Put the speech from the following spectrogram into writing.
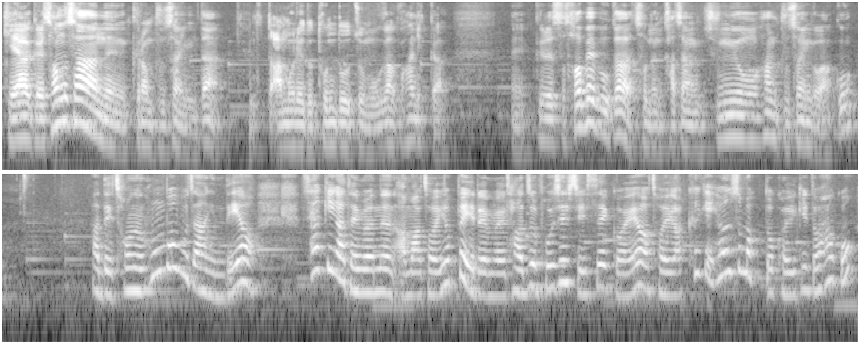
계약을 성사하는 그런 부서입니다. 또 아무래도 돈도 좀 오가고 하니까. 네, 그래서 섭외부가 저는 가장 중요한 부서인 것 같고 아, 네, 저는 홍보부장인데요. 새학기가 되면은 아마 저희 협회 이름을 자주 보실 수 있을 거예요. 저희가 크게 현수막도 걸기도 하고,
